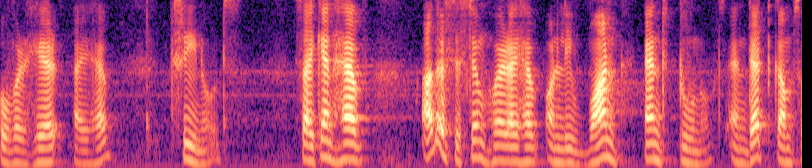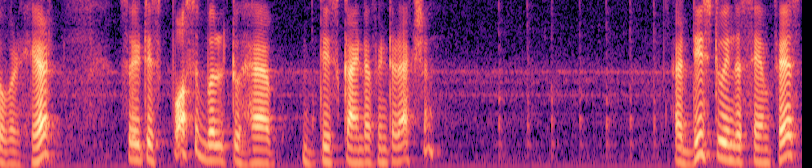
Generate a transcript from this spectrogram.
over here I have 3 nodes. So, I can have other system where I have only 1 and 2 nodes and that comes over here. So, it is possible to have this kind of interaction at these two in the same phase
